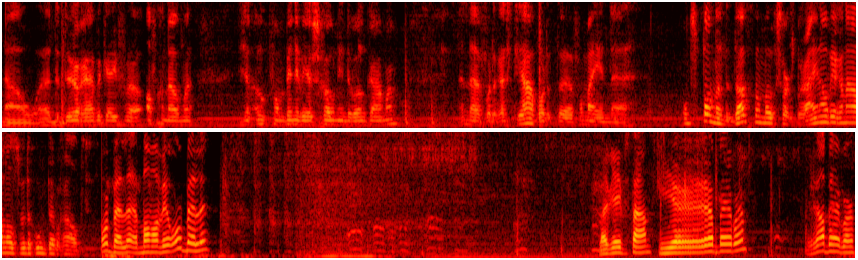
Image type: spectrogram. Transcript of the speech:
Nou, eh, de deuren heb ik even afgenomen. Die zijn ook van binnen weer schoon in de woonkamer. En eh, voor de rest, ja, wordt het eh, voor mij een eh, ontspannende dag. We mogen straks Brian alweer gaan halen als we de groente hebben gehaald. Oorbellen, en mama weer oorbellen? Blijf je even staan. Hier, Raberber. Raberber.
